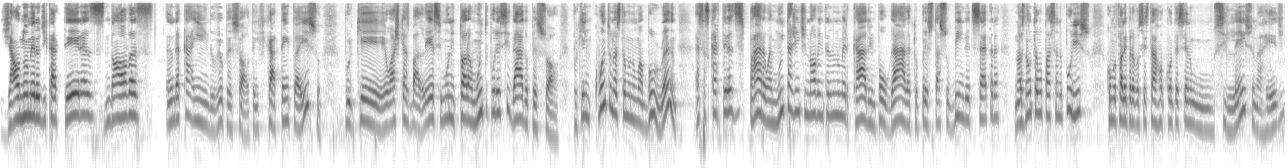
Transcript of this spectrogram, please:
Já o número de carteiras novas anda caindo, viu, pessoal? Tem que ficar atento a isso, porque eu acho que as baleias se monitoram muito por esse dado, pessoal. Porque enquanto nós estamos numa bull run, essas carteiras disparam, é muita gente nova entrando no mercado, empolgada, que o preço está subindo, etc. Nós não estamos passando por isso. Como eu falei para vocês, está acontecendo um silêncio na rede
